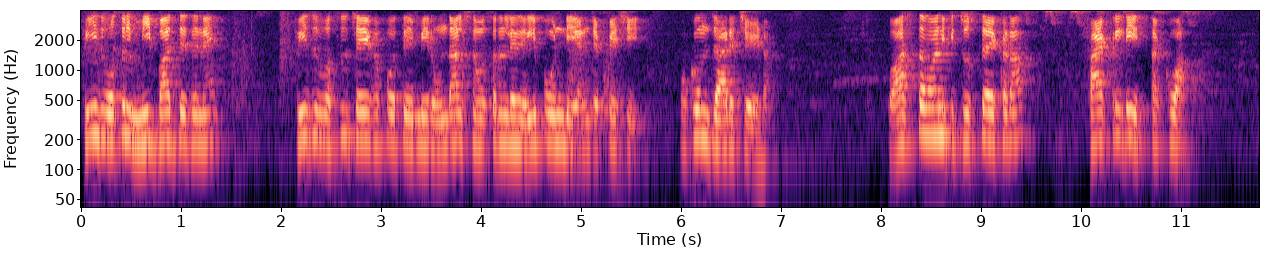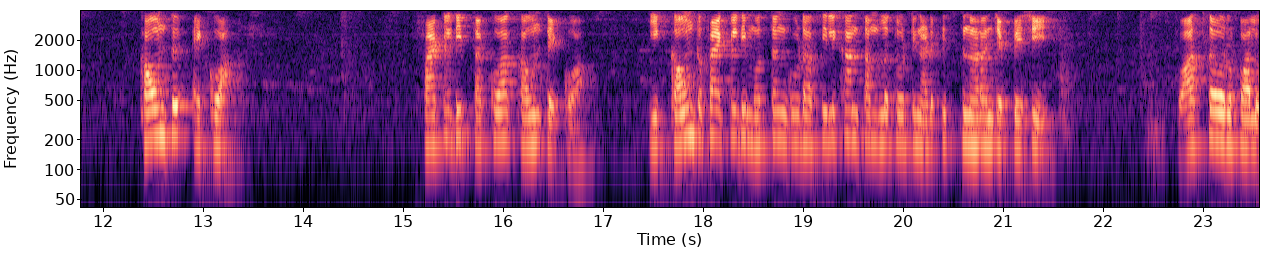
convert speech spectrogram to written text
ఫీజు వసూలు మీ బాధ్యతనే. ఫీజు వసూలు చేయకపోతే మీరు ఉండాల్సిన అవసరం లేదు వెళ్ళిపోండి అని చెప్పేసి హుకుం జారీ చేయడం. వాస్తవానికి చూస్తే ఇక్కడ ఫ్యాకల్టీ తక్కువ కౌంట్ ఎక్కువ. ఫ్యాకల్టీ తక్కువ కౌంట్ ఎక్కువ. ఈ కౌంట్ ఫ్యాకల్టీ మొత్తం కూడా సిలికాన్ తమ్ములతోటి నడిపిస్తున్నారని చెప్పేసి వాస్తవ రూపాలు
